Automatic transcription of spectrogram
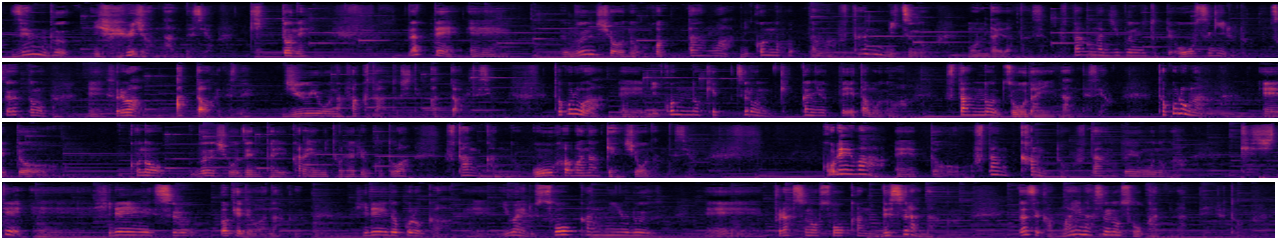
全部イリュージョンなんですよ。きっとね。だって、えー、文章の発端は離婚の発端は負担率の問題だったんですよ。負担が自分にとって多すぎると。少なくとも、えー、それはあったわけですね。重要なファクターとしてあったわけですよところが、えー、離婚の結論結果によって得たものは負担の増大なんですよところがえっ、ー、とこの文章全体から読み取られることは負担感の大幅な減少なんですよ。これは、えーと、負担感と負担というものが決して、えー、比例するわけではなく比例どころか、えー、いわゆる相関による、えー、プラスの相関ですらなくなぜかマイナスの相関になっていると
